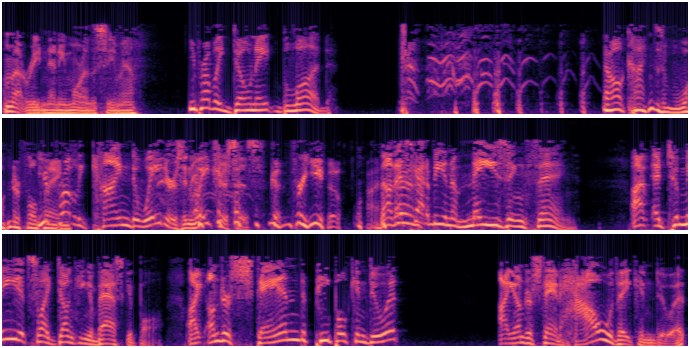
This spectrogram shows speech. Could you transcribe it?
I'm not reading any more of this email. You probably donate blood. and all kinds of wonderful You're things. probably kind to waiters and waitresses. good for you. now that's got to be an amazing thing. I, uh, to me, it's like dunking a basketball. I understand people can do it. I understand how they can do it,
